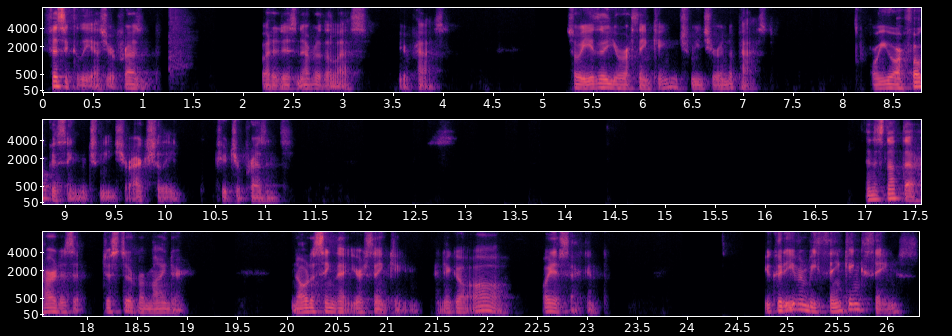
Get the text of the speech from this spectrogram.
physically as your present, but it is nevertheless your past. So either you are thinking, which means you're in the past, or you are focusing, which means you're actually future present. And it's not that hard, is it? Just a reminder. Noticing that you're thinking and you go, oh, wait a second. You could even be thinking things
